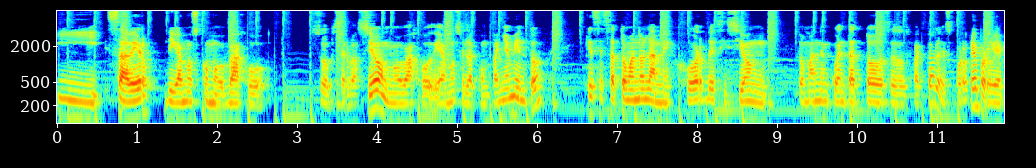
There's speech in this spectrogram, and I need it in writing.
Y saber, digamos, como bajo su observación o bajo, digamos, el acompañamiento, que se está tomando la mejor decisión tomando en cuenta todos esos factores. ¿Por qué? Porque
